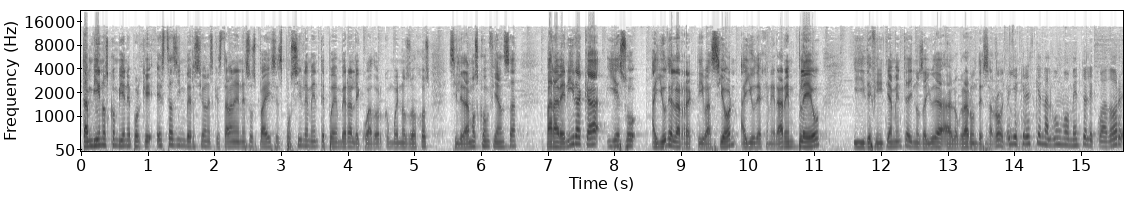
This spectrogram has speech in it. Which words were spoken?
también nos conviene porque estas inversiones que estaban en esos países posiblemente pueden ver al Ecuador con buenos ojos si le damos confianza para venir acá y eso ayude a la reactivación, ayude a generar empleo y definitivamente ahí nos ayuda a lograr un desarrollo. Oye, ¿no? ¿crees que en algún momento el Ecuador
